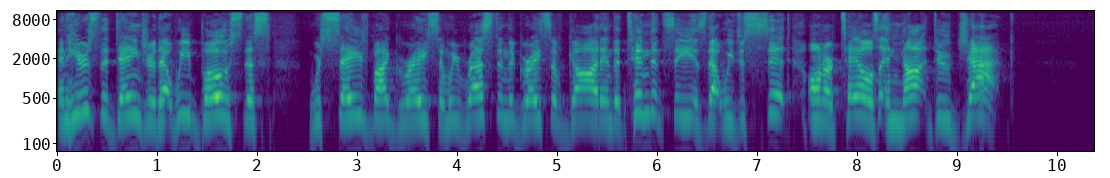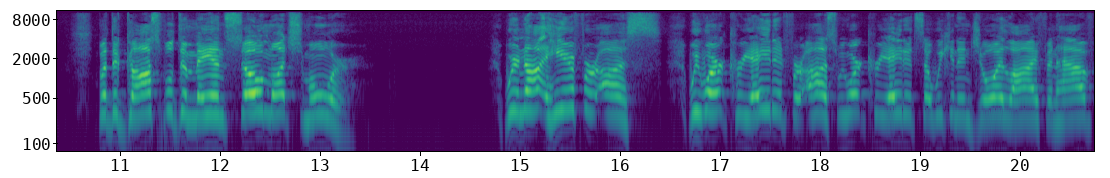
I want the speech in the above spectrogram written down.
And here's the danger that we boast this we're saved by grace and we rest in the grace of God, and the tendency is that we just sit on our tails and not do jack. But the gospel demands so much more. We're not here for us. We weren't created for us. We weren't created so we can enjoy life and have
